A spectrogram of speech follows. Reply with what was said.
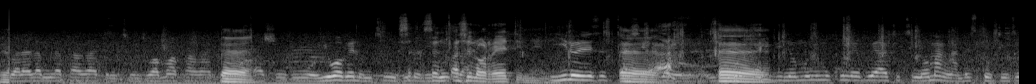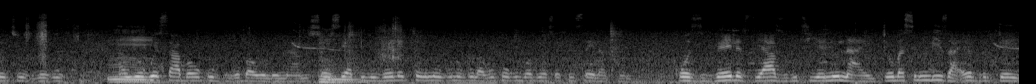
yeah. dwala lami laphakade mthunzi wami waphakade Eh. ngiqashe kuwo yiwo-ke lo mthunzi sengiqashile dwala. already mina yilo lesi esiqashe Eh. Eh. even nomunye umkhuleko uyasho ukuthi noma ngabe sigodini sothunzi lokufa angiyokwesaba okubi ngoba wena nami so siyabhilivele ekutheni unkulunkulu akukho kuba kuyosehlisela khona cause vele siyazi ukuthi yena unayo njengoba simbiza every day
